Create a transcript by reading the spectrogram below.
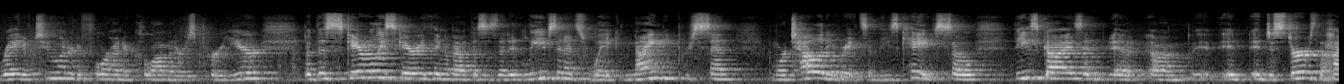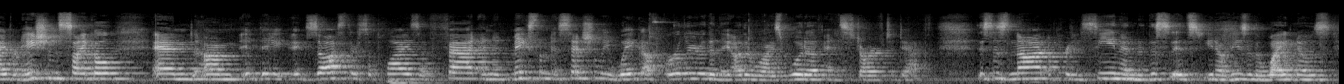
rate of 200 to 400 kilometers per year. But the scarily scary thing about this is that it leaves in its wake 90% mortality rates in these caves. So these guys, it, it, um, it, it disturbs the hibernation cycle, and um, they exhaust their supplies of fat, and it makes them essentially wake up earlier than they otherwise would have and starve to death. This is not a pretty scene, and this it's you know these are the white nose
